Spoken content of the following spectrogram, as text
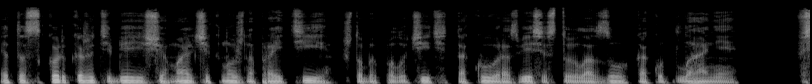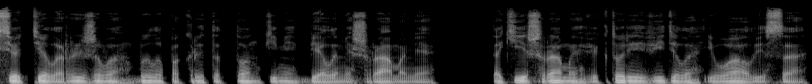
Это сколько же тебе еще, мальчик, нужно пройти, чтобы получить такую развесистую лозу, как у длани? Все тело рыжего было покрыто тонкими белыми шрамами. Такие шрамы Виктория видела и у Алвиса.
